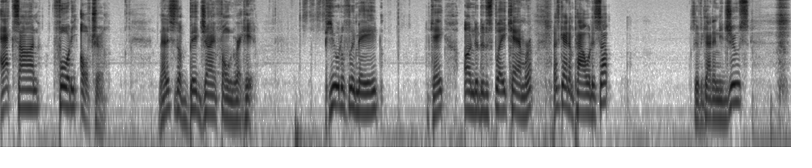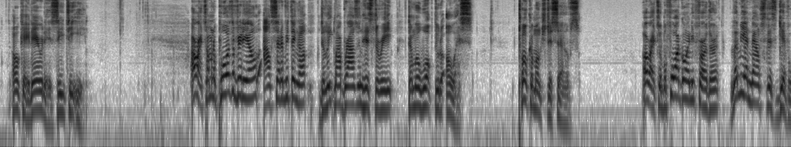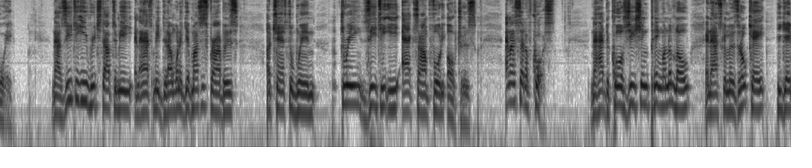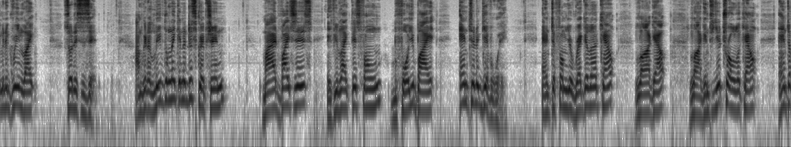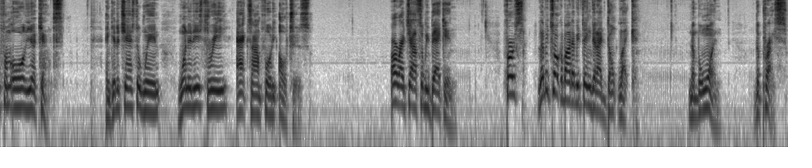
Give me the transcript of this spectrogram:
Axon 40 Ultra. Now this is a big giant phone right here. Beautifully made. Okay, under the display camera. Let's go ahead and power this up. See if you got any juice. Okay, there it is, ZTE. All right, so I'm gonna pause the video. I'll set everything up, delete my browsing history, then we'll walk through the OS. Talk amongst yourselves. All right, so before I go any further, let me announce this giveaway. Now, ZTE reached out to me and asked me, did I want to give my subscribers a chance to win three ZTE Axon 40 Ultras? And I said, of course. Now, I had to call Xi Jinping on the low and ask him, is it okay? He gave me the green light. So this is it. I'm going to leave the link in the description. My advice is if you like this phone, before you buy it, enter the giveaway. Enter from your regular account, log out, log into your troll account, enter from all your accounts, and get a chance to win one of these three Axon 40 Ultras. All right, y'all, so we back in. First, let me talk about everything that I don't like. Number one, the price.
